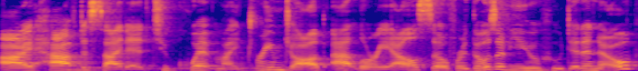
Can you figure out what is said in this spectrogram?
I have decided to quit my dream job at L'Oreal. So, for those of you who didn't know,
